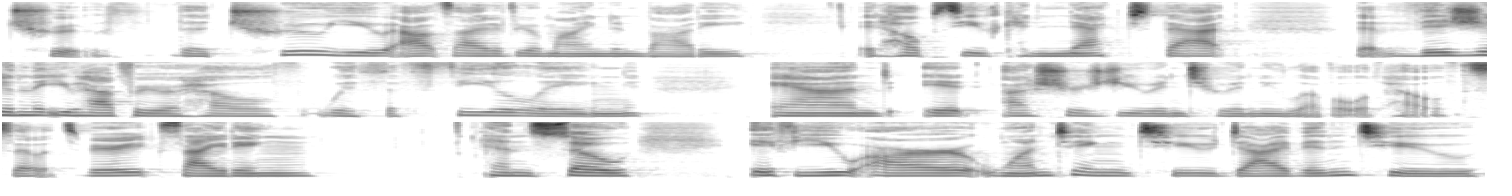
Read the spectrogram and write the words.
truth, the true you outside of your mind and body. It helps you connect that that vision that you have for your health with the feeling and it ushers you into a new level of health. So it's very exciting. And so, if you are wanting to dive into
